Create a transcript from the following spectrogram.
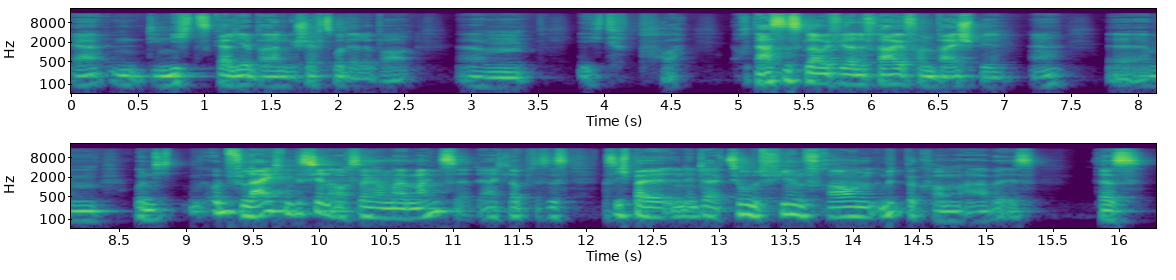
ja, die nicht skalierbaren Geschäftsmodelle bauen. Ähm, ich, boah, auch das ist, glaube ich, wieder eine Frage von Beispielen. Ja? Ähm, und, und vielleicht ein bisschen auch, sagen wir mal, Mindset. Ja? Ich glaube, das ist, was ich bei in Interaktion mit vielen Frauen mitbekommen habe, ist, dass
